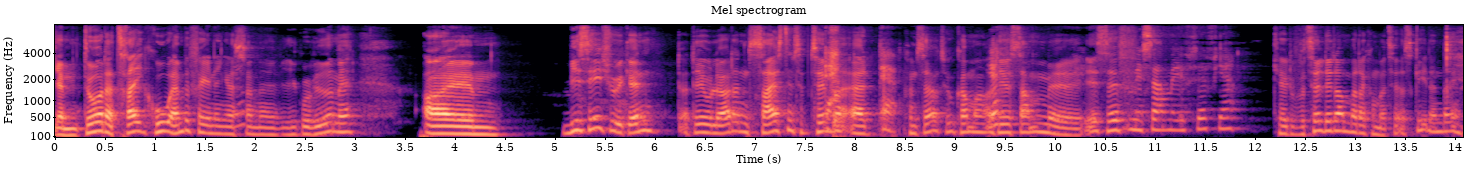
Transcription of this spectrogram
Jamen, det var der tre gode anbefalinger, som øh, vi kan gå videre med. Og øhm, vi ses jo igen, og det er jo lørdag den 16. september, ja. at ja. konservativ kommer, og Ja. det er sammen med SF. Med sammen med FCF, ja. Kan du fortælle lidt om, hvad der kommer til at ske den dag?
